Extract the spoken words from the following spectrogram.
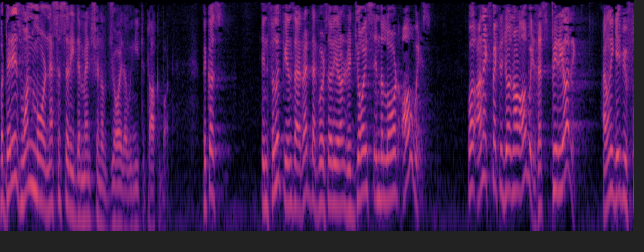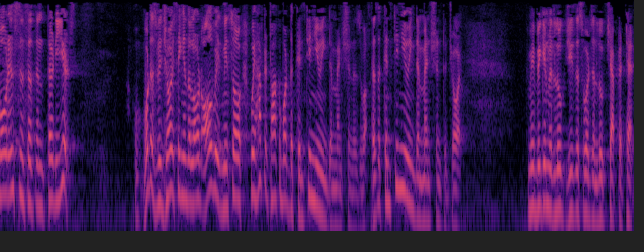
But there is one more necessary dimension of joy that we need to talk about. Because in Philippians, I read that verse earlier on, rejoice in the Lord always. Well, unexpected joy is not always. That's periodic. I only gave you four instances in 30 years. What does rejoicing in the Lord always mean? So we have to talk about the continuing dimension as well. There's a continuing dimension to joy. Let me begin with Luke, Jesus' words in Luke chapter 10.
